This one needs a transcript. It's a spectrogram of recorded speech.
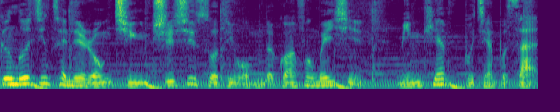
更多精彩内容，请持续锁定我们的官方微信。明天不见不散。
